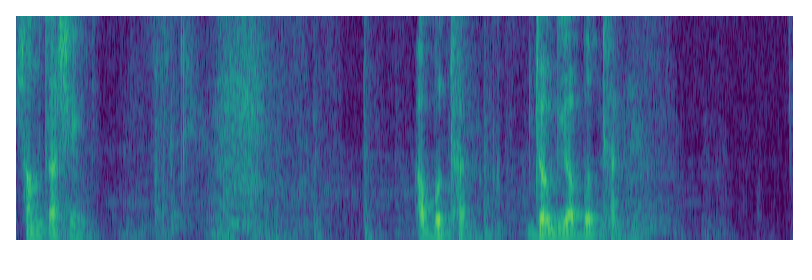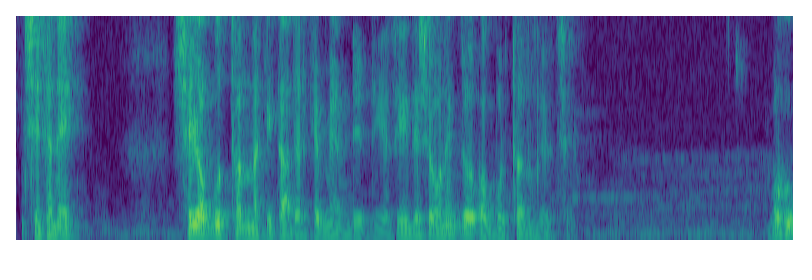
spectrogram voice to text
সন্ত্রাসী অভ্যুত্থান জঙ্গি অভ্যুত্থান। সেখানে সেই অভ্যুত্থান নাকি তাদেরকে ম্যান্ডেট দিয়েছে। এই দেশে অনেক অভ্যুত্থান হয়েছে। বহু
